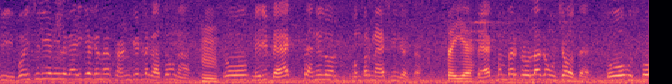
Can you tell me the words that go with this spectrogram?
जी वो इसलिए नहीं लगाई कि अगर मैं फ्रंट किट लगाता हूँ ना हम्म। तो मेरी बैक पैनल और बम्पर मैच नहीं करता। सही है। बैक बम्पर क्रोला का ऊँचा होता है तो उसको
